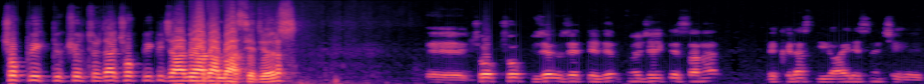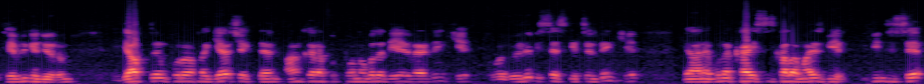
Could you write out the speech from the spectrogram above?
Çok büyük bir kültürden, çok büyük bir camiadan bahsediyoruz. Ee, çok çok güzel özetledin. Öncelikle sana ve Klas TV ailesine çe- tebrik ediyorum. Yaptığın programda gerçekten Ankara futboluna o kadar değer verdin ki, öyle bir ses getirdin ki, yani buna kayıtsız kalamayız bir. İkincisi,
